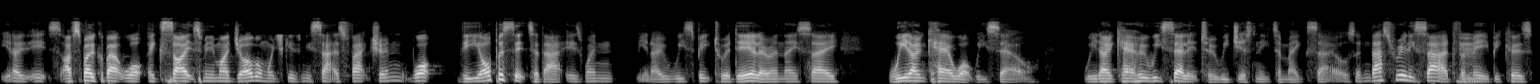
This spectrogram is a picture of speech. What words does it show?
you know it's i've spoke about what excites me in my job and which gives me satisfaction. What the opposite to that is when you know we speak to a dealer and they say we don't care what we sell we don't care who we sell it to. We just need to make sales. And that's really sad for mm. me because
